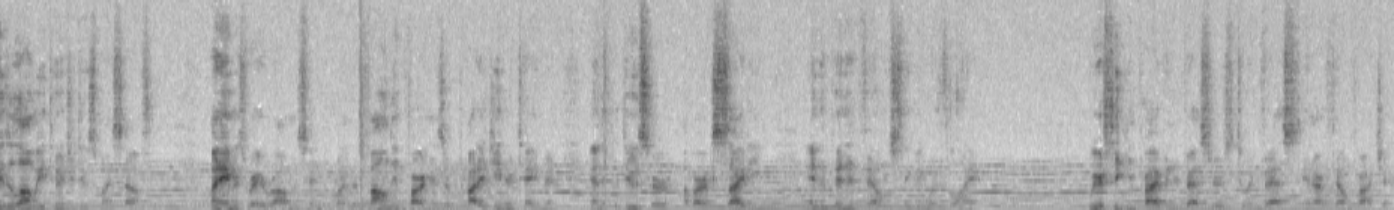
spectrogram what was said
allow me to introduce myself. My name is Ray Robinson, one of the founding partners of Prodigy Entertainment and the producer of our exciting independent film Sleeping with the Lion. We are seeking private investors to invest in our film project.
